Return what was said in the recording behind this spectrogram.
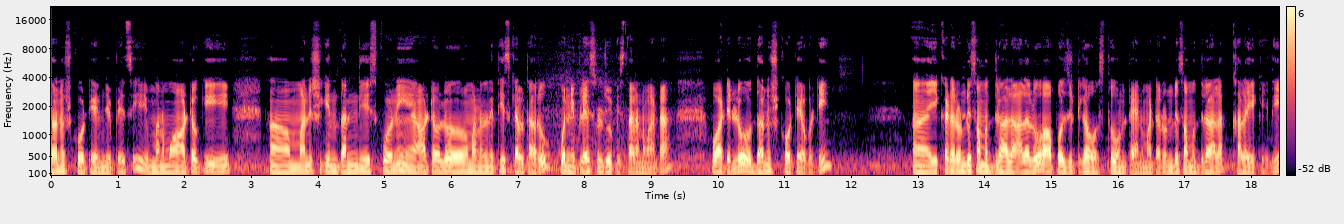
ధనుష్ కోటి అని చెప్పేసి మనము ఆటోకి మనిషికి ఇంతని తీసుకొని ఆటోలో మనల్ని తీసుకెళ్తారు. కొన్ని ప్లేసులు చూపిస్తారనమాట వాటిల్లో ధనుష్ కోటి ఒకటి. ఇక్కడ రెండు సముద్రాల అలలు ఆపోజిట్గా వస్తూ ఉంటాయి అన్నమాట రెండు సముద్రాల కలయిక ఇది.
